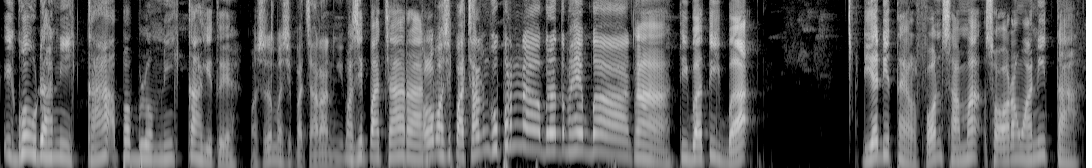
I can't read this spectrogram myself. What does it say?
Gue udah nikah apa belum nikah gitu ya. Maksudnya masih pacaran gitu. Masih pacaran. Kalau masih pacaran gue pernah berantem hebat. Nah, tiba-tiba dia ditelepon sama seorang wanita,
